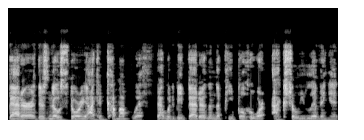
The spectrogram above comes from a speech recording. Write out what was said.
better. There's no story I could come up with that would be better than the people who are actually living it.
